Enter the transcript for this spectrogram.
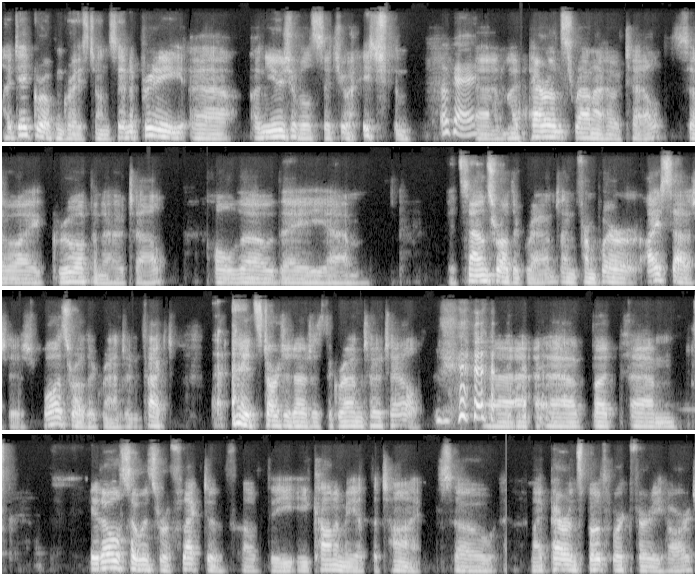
I did grow up in Greystones in a pretty uh, unusual situation. Okay. Uh, my parents ran a hotel, so I grew up in a hotel, although they, um, it sounds rather grand. And from where I sat, it was rather grand. In fact, it started out as the Grand Hotel. uh, uh, but um, it also was reflective of the economy at the time. So my parents both worked very hard,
